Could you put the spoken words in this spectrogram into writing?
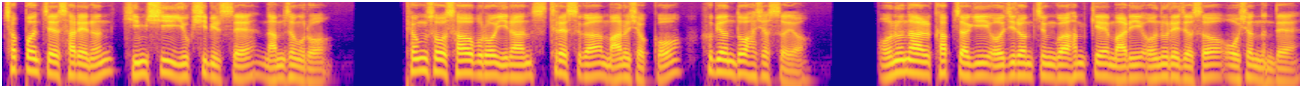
첫 번째 사례는 김씨 61세 남성으로 평소 사업으로 인한 스트레스가 많으셨고 흡연도 하셨어요. 어느 날 갑자기 어지럼증과 함께 말이 어눌해져서 오셨는데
